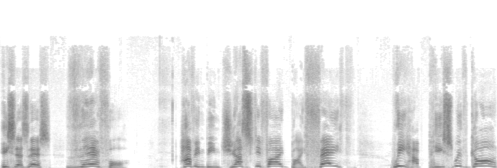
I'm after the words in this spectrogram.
He says this Therefore, having been justified by faith, we have peace with God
